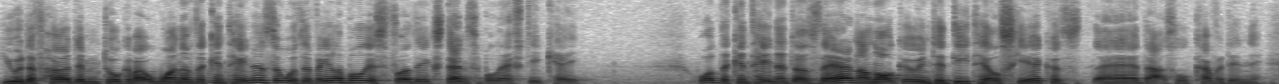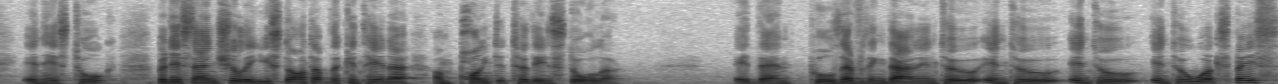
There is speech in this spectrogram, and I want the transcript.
you would have heard him talk about one of the containers that was available is for the extensible SDK. What the container does there, and I'll not go into details here because uh, that's all covered in, in his talk, but essentially you start up the container and point it to the installer it then pulls everything down into, into, into, into a workspace.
